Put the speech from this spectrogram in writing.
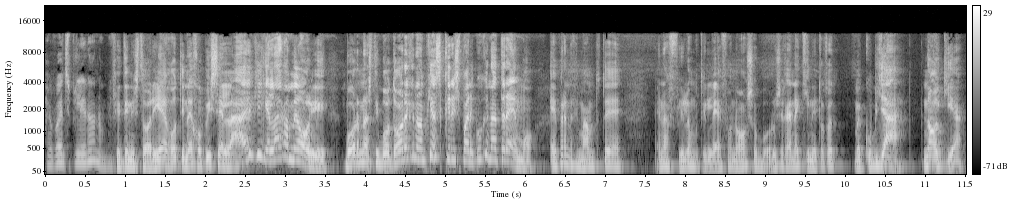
Εγώ έτσι πληρώνομαι. Αυτή την ιστορία εγώ την έχω πει σε live και γελάγαμε όλοι. Μπορώ να στην πω τώρα και να με πιάσει κρίση πανικού και να τρέμω. Έπρεπε να θυμάμαι τότε ένα φίλο μου τηλέφωνο όσο μπορούσε. Είχα ένα κινητό τότε με κουμπιά, Νόκια.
